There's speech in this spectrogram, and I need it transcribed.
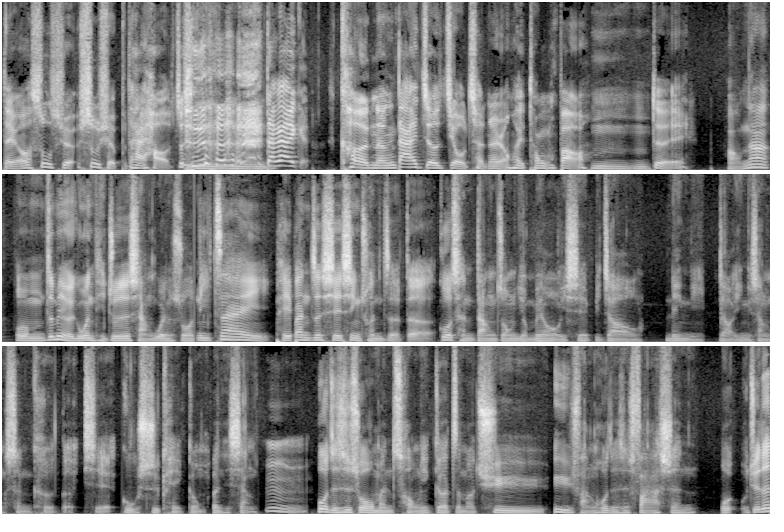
等于数学数学不太好，就是 大概可能大概只有九成的人会通报。嗯嗯，对。好，那我们这边有一个问题，就是想问说，你在陪伴这些幸存者的过程当中，有没有一些比较令你比较印象深刻的一些故事可以跟我们分享？嗯，或者是说，我们从一个怎么去预防或者是发生？我我觉得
